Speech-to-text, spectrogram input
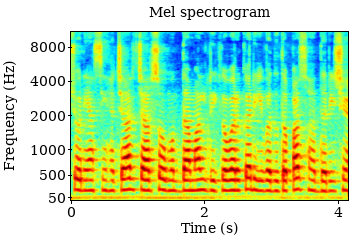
ચોર્યાસી હજાર ચારસો મુદ્દામાલ રિકવર કરી વધુ તપાસ હાથ ધરી છે.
